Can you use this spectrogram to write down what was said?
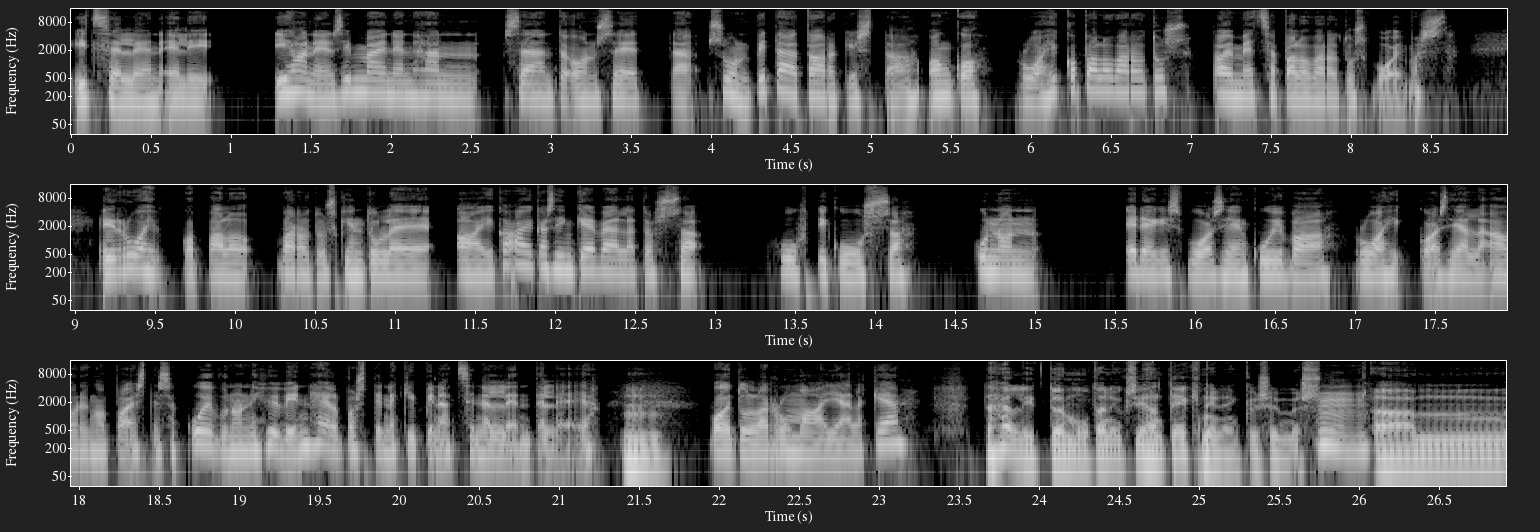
itselleen. Eli ihan ensimmäinen hän sääntö on se, että sun pitää tarkistaa, onko ruohikkopalovaroitus tai metsäpalovaroitus voimassa. Eli ruohikkopalovaroituskin tulee aika aikaisin keväällä tuossa huhtikuussa, kun on edellisvuosien kuivaa ruohikkoa siellä auringonpaisteessa kuivunut, niin hyvin helposti ne kipinät sinne lentelee ja mm. voi tulla rumaa jälkeä. Tähän liittyen muuten yksi ihan tekninen kysymys. Mm. Öm,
